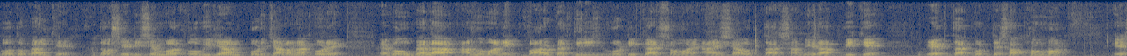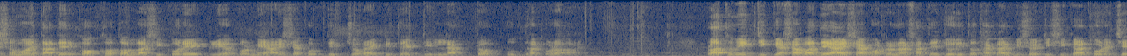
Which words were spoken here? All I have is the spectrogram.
গতকালকে দশই ডিসেম্বর অভিযান পরিচালনা করে এবং বেলা আনুমানিক বারোটা তিরিশ ঘটিকার সময় আয়েশা ও তার স্বামী রাব্বিকে গ্রেপ্তার করতে সক্ষম হন। এ সময় তাদের কক্ষ তল্লাশি করে গৃহকর্মী আয়েশা কর্তৃক চোরাইকৃত একটি ল্যাপটপ উদ্ধার করা হয়। প্রাথমিক জিজ্ঞাসাবাদে আয়েশা ঘটনার সাথে জড়িত থাকার বিষয়টি স্বীকার করেছে।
